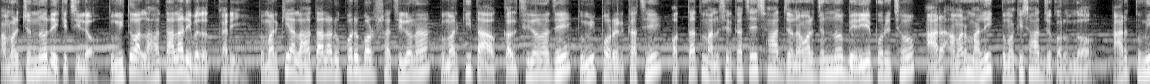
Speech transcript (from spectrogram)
আমার জন্য রেখেছিল। তুমি তো আল্লাহ তালার ইবাদতকারী। তোমার কি আল্লাহ তালার উপর ভরসা ছিল না? তোমার কি তা অক্কাল ছিল না যে, তুমি পরের কাছে, অর্থাৎ মানুষের কাছে সাহায্য নেওয়ার জন্য বেরিয়ে পড়েছ? আর আমার মালিক তোমাকে সাহায্য করল। আর তুমি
